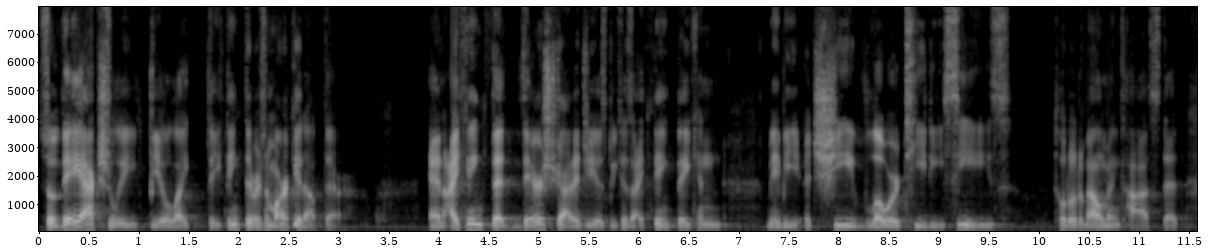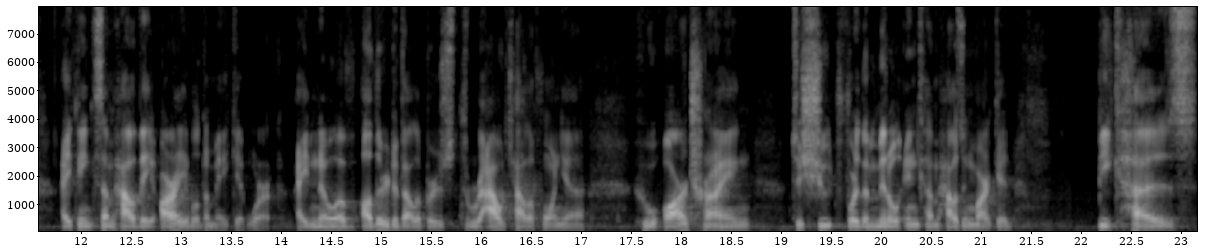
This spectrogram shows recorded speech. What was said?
So they actually feel like they think there is a market out there. And I think that their strategy is because I think they can maybe achieve lower TDCs, total development costs, that I think somehow they are able to make it work. I know of other developers throughout California who are trying to shoot for the middle income housing market because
